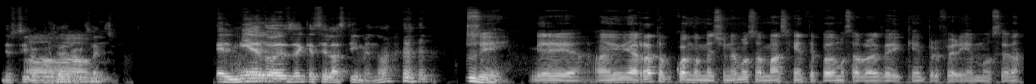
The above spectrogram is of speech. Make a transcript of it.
Yo sí lo considero Um, flex. El miedo eh, es de que se lastime, ¿no? Sí, yeah, yeah. Ahí al rato cuando mencionemos a más gente podemos hablar de quién preferíamos, ¿verdad?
